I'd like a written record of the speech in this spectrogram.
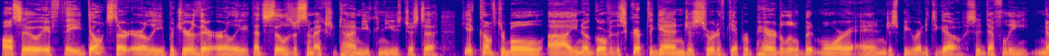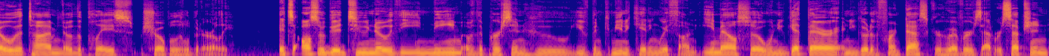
Also, if they don't start early, but you're there early, that's still just some extra time you can use just to get comfortable, uh, you know, go over the script again, just sort of get prepared a little bit more and just be ready to go. So definitely know the time, know the place, show up a little bit early. It's also good to know the name of the person who you've been communicating with on email. So when you get there and you go to the front desk or whoever's at reception,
